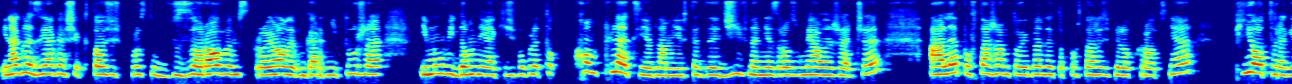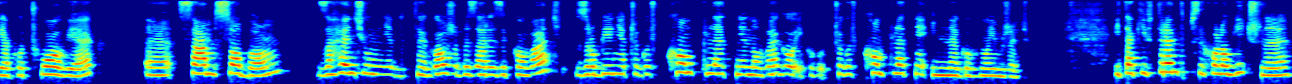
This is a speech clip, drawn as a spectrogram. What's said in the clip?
I nagle zjawia się ktoś po prostu w wzorowym, skrojonym garniturze i mówi do mnie jakieś w ogóle to kompletnie dla mnie wtedy dziwne, niezrozumiałe rzeczy, ale powtarzam to i będę to powtarzać wielokrotnie. Piotrek jako człowiek, sam sobą zachęcił mnie do tego, żeby zaryzykować zrobienie czegoś kompletnie nowego i czegoś kompletnie innego w moim życiu. I taki trend psychologiczny,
